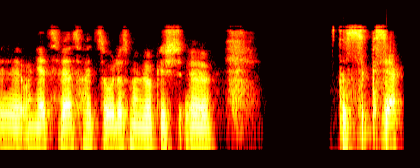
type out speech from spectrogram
Äh, und jetzt wäre es halt so, dass man wirklich äh, das sehr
